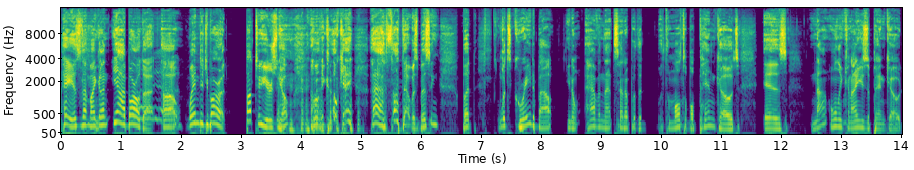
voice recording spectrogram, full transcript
hey, isn't that my gun? Yeah, I borrowed that. Uh, when did you borrow it? About two years ago. I'm like, okay, I thought that was missing. But what's great about you know, having that set up with the with the multiple pin codes is not only can I use a pin code,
